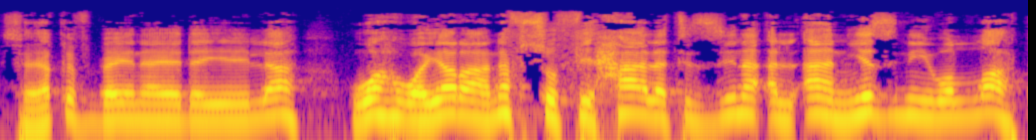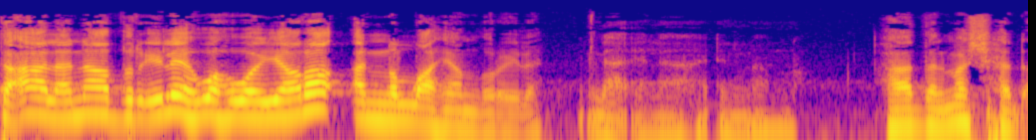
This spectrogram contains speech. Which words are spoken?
سيقف بين يدي الله وهو يرى نفسه في حالة الزنا الآن يزني والله تعالى ناظر إليه وهو يرى أن الله ينظر إليه. لا إله هذا المشهد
